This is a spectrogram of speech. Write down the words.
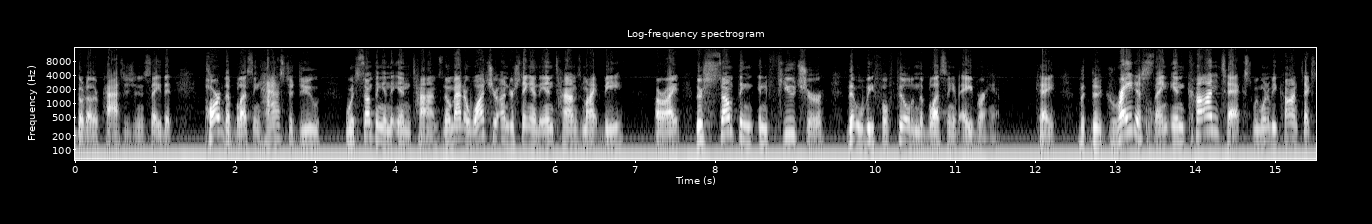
go to other passages and say that part of the blessing has to do with something in the end times. No matter what your understanding of the end times might be, all right, there's something in future that will be fulfilled in the blessing of Abraham. Okay? But the greatest thing in context, we want to be context,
